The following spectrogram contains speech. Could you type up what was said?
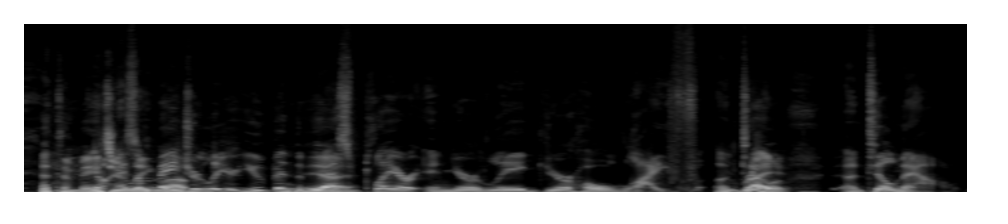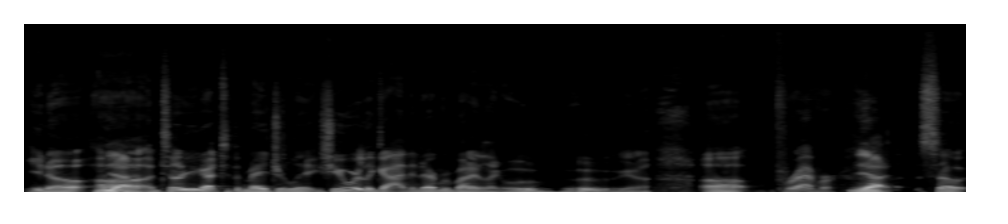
at the major no, as league a major level. leaguer, you've been the Yeah. best player in your league your whole life until Right. until now. You know, uh, Yeah. until you got to the major leagues, you were the guy that everybody was like, "Ooh, ooh," you know, uh, forever. Yeah, So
